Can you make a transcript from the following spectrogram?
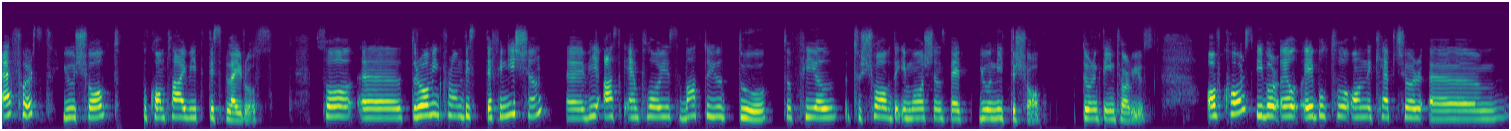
efforts you show to comply with display rules. So drawing from this definition, uh, we ask employees, what do you do to feel, to show the emotions that you need to show during the interviews? Of course, we were able to only capture um,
